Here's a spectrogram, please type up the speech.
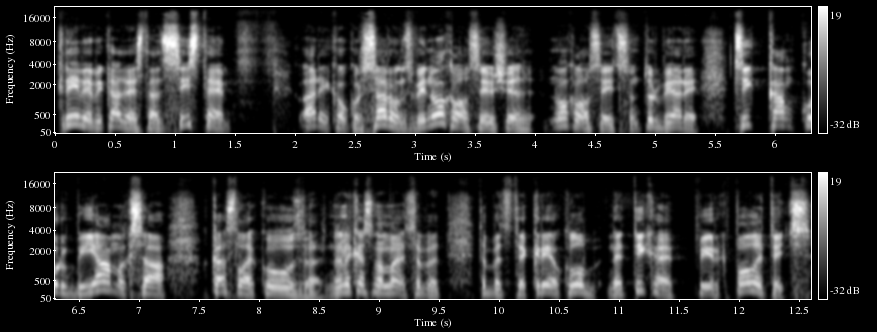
Krievijai bija kādreiz tāda sistēma, arī kaut kur sarunas bija noklausītas, un tur bija arī, cik kam kur bija jāmaksā, kas lai ko uzvar. Nu, nekas nav mainījies. Tāpēc, tāpēc tie Krievu klubi ne tikai pirka politiķus.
